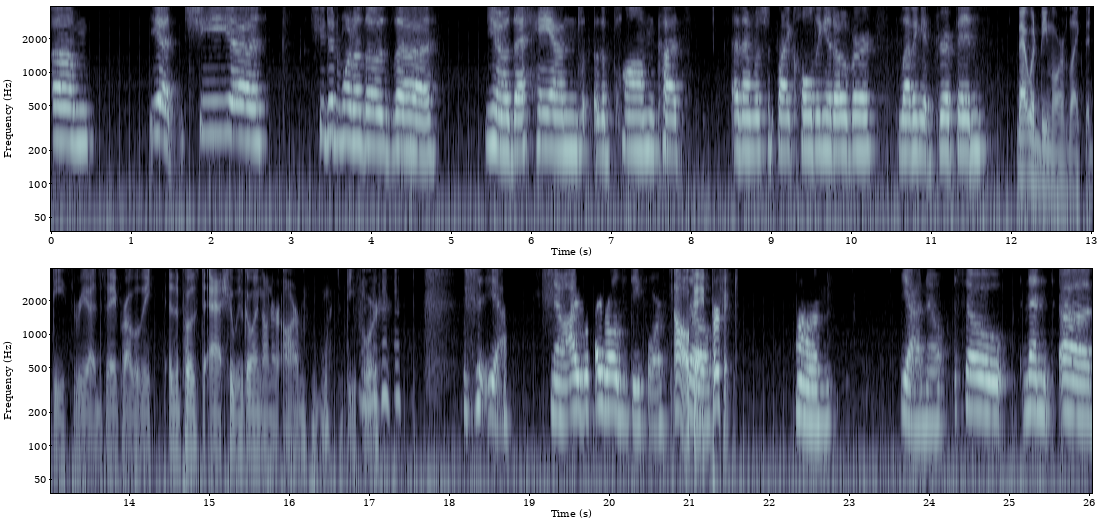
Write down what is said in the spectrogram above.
Um, yeah, she uh, she did one of those uh, you know, the hand, the palm cuts, and then was just like holding it over, letting it drip in. That would be more of like the D3, I'd say probably, as opposed to Ash who was going on her arm with the D4. yeah. No, I, I rolled a d4. oh, okay, so, perfect. Um, yeah, no. So then uh,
